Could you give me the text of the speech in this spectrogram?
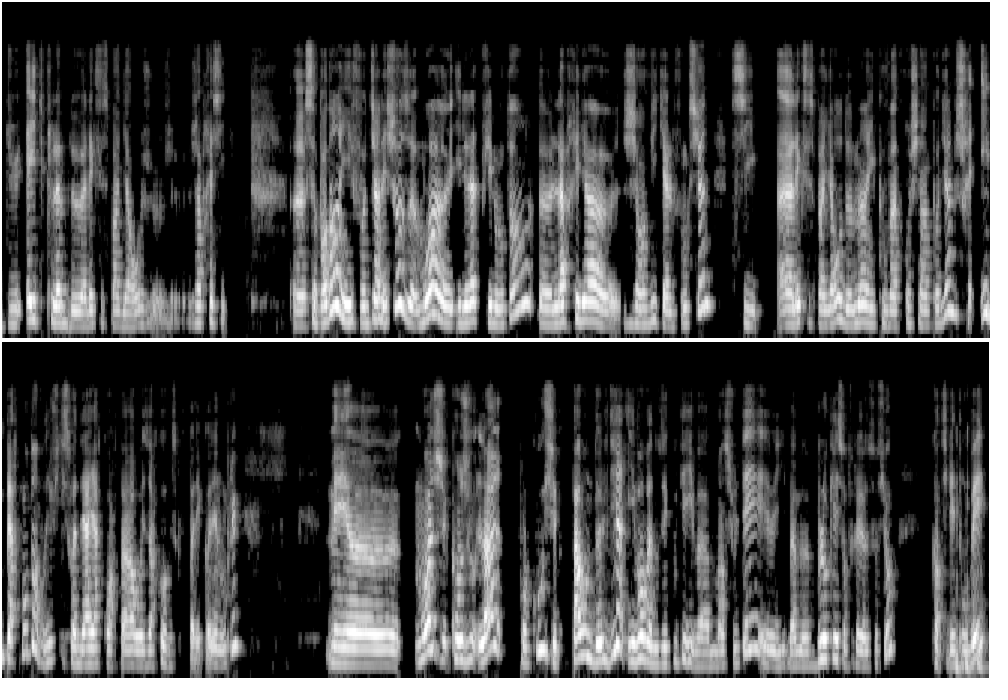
du hate club de Alex Espargaro. J'apprécie. Euh, cependant, il faut dire les choses. Moi, euh, il est là depuis longtemps. Euh, L'Aprilia, euh, j'ai envie qu'elle fonctionne. Si Alex Espargaro demain il pouvait accrocher un podium, je serais hyper content. Il faudrait juste qu'il soit derrière Quartaro et Zarco parce qu'il faut pas déconner non plus. Mais moi, je, quand je là, pour le coup, j'ai pas honte de le dire. Yvan va nous écouter, il va m'insulter, il va me bloquer sur tous les réseaux sociaux. Quand il est tombé,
